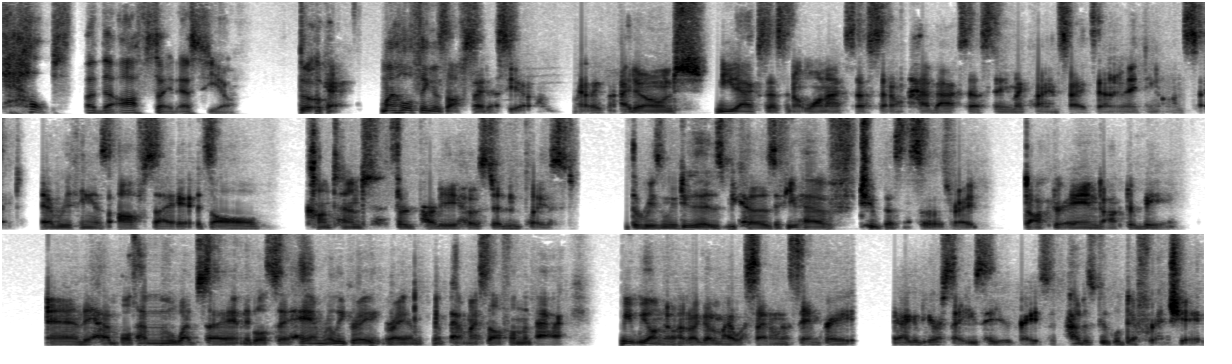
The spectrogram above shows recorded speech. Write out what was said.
helps uh, the offsite SEO? So, okay, my whole thing is offsite SEO. Right? Like, I don't need access. I don't want access. I don't have access to any of my client sites. I don't do anything on site. Everything is offsite. It's all content, third party hosted and placed. The reason we do that is because if you have two businesses, right, Dr. A and Dr. B, and they have both have a website and they both say, Hey, I'm really great, right? I'm going to pat myself on the back. We, we all know it. I go to my website, I'm going to say I'm great. I go to your site, you say you're great. So how does Google differentiate?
